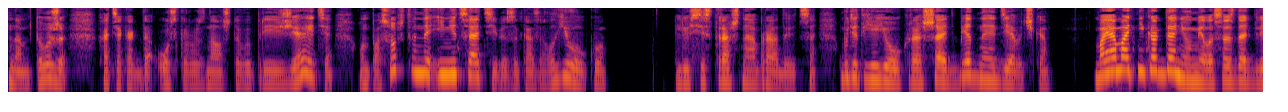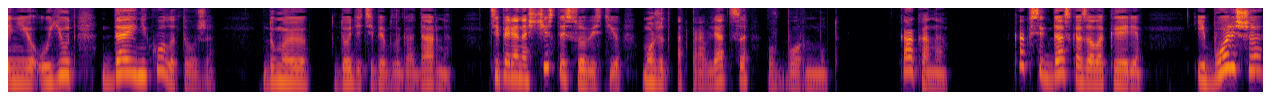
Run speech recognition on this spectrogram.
Нам тоже, хотя когда Оскар узнал, что вы приезжаете, он по собственной инициативе заказал елку. Люси страшно обрадуется. Будет ее украшать, бедная девочка. Моя мать никогда не умела создать для нее уют, да и Никола тоже. Думаю, Доди тебе благодарна. Теперь она с чистой совестью может отправляться в Борнмут. Как она? Как всегда, сказала Кэрри. И больше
